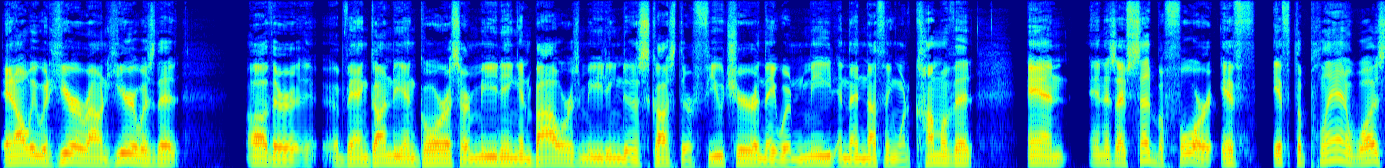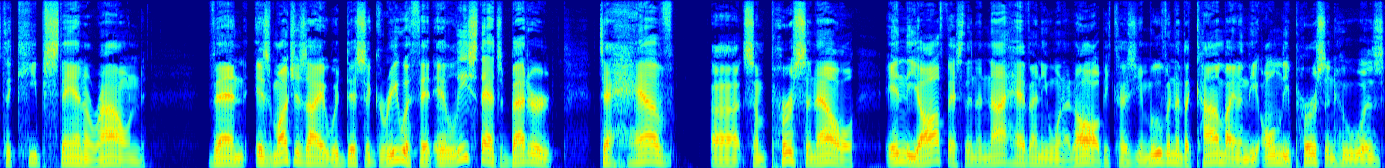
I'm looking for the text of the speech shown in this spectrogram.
And all we would hear around here was that, oh, uh, Van Gundy and Gores are meeting and Bower's meeting to discuss their future, and they would meet, and then nothing would come of it. And and as I've said before, if if the plan was to keep Stan around, then as much as I would disagree with it, at least that's better to have uh, some personnel in the office than to not have anyone at all because you move into the combine and the only person who was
